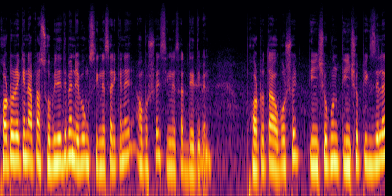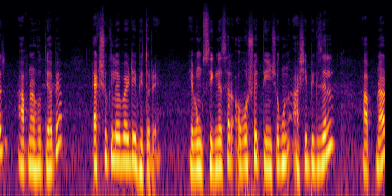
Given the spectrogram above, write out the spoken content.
ফটোর এখানে আপনার ছবি দিয়ে দেবেন এবং সিগনেচার এখানে অবশ্যই সিগনেচার দিয়ে দেবেন। ফটোটা অবশ্যই তিনশো গুণ তিনশো পিক্সেলের আপনার হতে হবে একশো কিলোবাইটের ভিতরে এবং সিগনেচার অবশ্যই তিনশো গুণ আশি পিক্সেল আপনার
